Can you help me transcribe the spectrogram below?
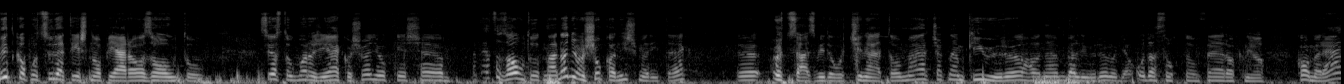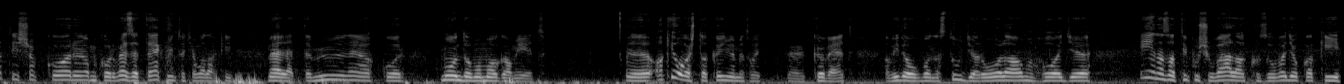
Mit kapott születésnapjára az autó? Sziasztok, Barazsi Ákos vagyok, és hát ezt az autót már nagyon sokan ismeritek, 500 videót csináltam már, csak nem kívülről, hanem belülről, ugye oda szoktam felrakni a kamerát, és akkor amikor vezetek, mint hogyha valaki mellettem ülne, akkor mondom a magamét. Aki olvasta a könyvemet, vagy követ a videókban, az tudja rólam, hogy én az a típusú vállalkozó vagyok, aki,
